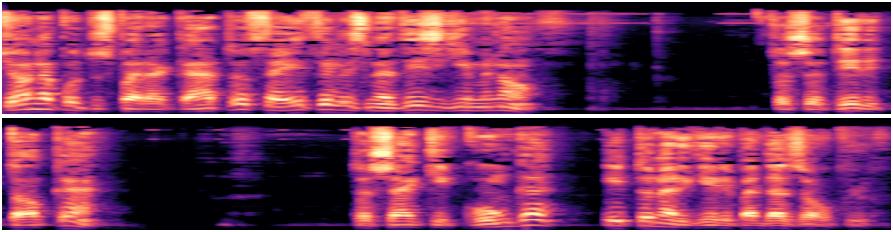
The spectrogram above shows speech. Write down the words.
Ποιον από τους παρακάτω θα ήθελες να δεις γυμνό; Το Σωτήρι Τόκα, το Σάκη Κούγκα ή τον Αργύρι Πανταζόπουλο;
